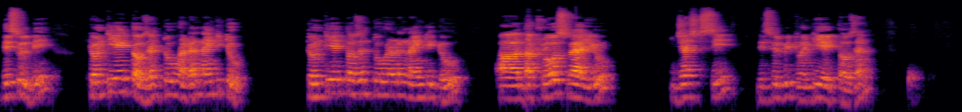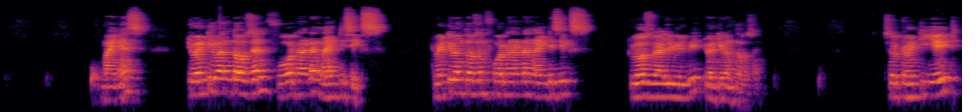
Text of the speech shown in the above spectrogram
This will be 28292 28292 uh, the close value just see this will be 28000 minus 21496 21496 close value will be 21000 so 28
